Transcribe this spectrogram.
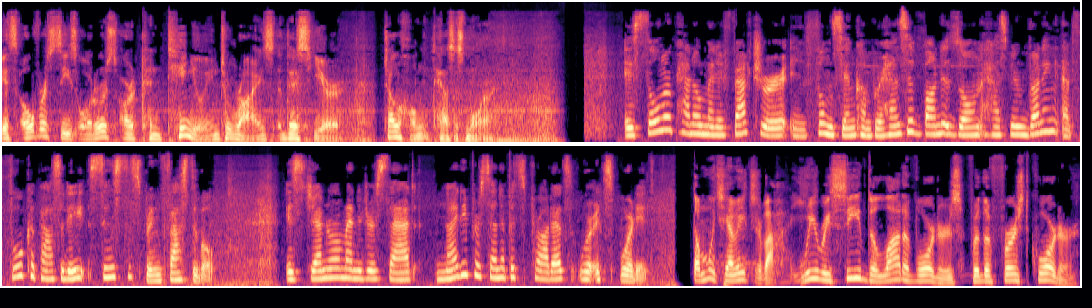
its overseas orders are continuing to rise this year. Zhang Hong tells us more. A solar panel manufacturer in Fengxian Comprehensive Bonded Zone has been running at full capacity since the Spring Festival. Its general manager said 90% of its products were exported. We received a lot of orders for the first quarter.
